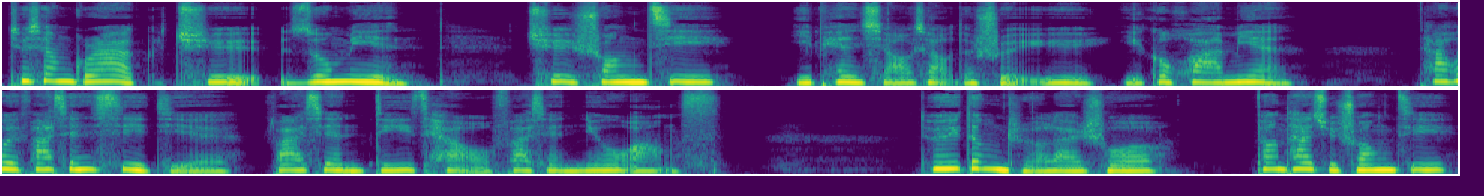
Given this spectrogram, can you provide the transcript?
就像 Greg 去 zoom in，去双击一片小小的水域，一个画面，他会发现细节，发现 detail，发现 nuance。对于邓哲来说，当他去双击，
